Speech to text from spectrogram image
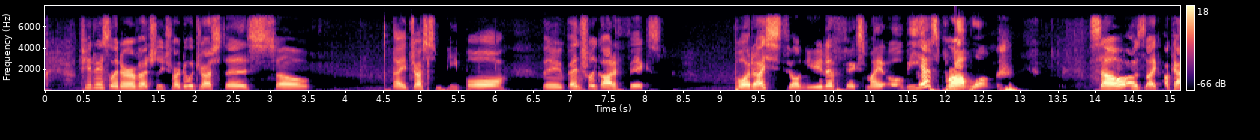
A few days later, I eventually tried to address this. So I addressed some people. They eventually got it fixed. But I still needed to fix my OBS problem. So I was like, okay,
